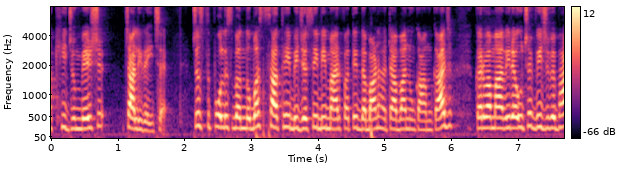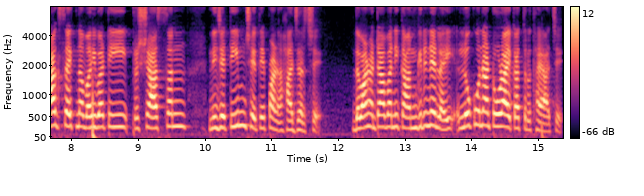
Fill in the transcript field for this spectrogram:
આખી ઝુંબેશ ચાલી રહી છે. ચુસ્ત પોલીસ બંદોબસ્ત સાથે બીજેસીબી મારફતે દબાણ હટાવવાનું કામકાજ કરવામાં આવી રહ્યું છે. વીજ વિભાગ સહિતના વહીવટી પ્રશાસનની જે ટીમ છે તે પણ હાજર છે. દબાણ હટાવવાની કામગીરીને લઈ લોકોના ટોળા એકત્ર થયા છે.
